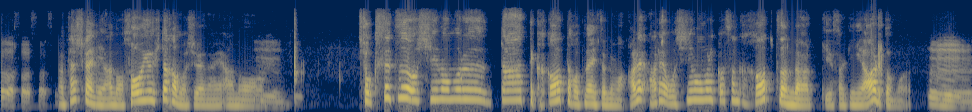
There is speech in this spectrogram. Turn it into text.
そうそうそうそう。確かに、あの、そういう人かもしれない。あの、うん、直接押井守だって関わったことない人でも、あれあれ、押井守さん関わってたんだっていう先にあると思う。うん。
